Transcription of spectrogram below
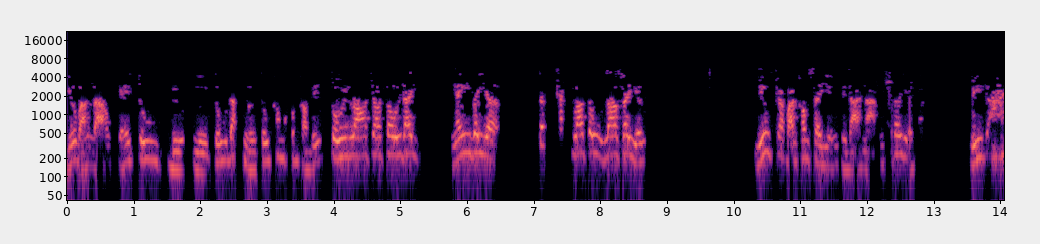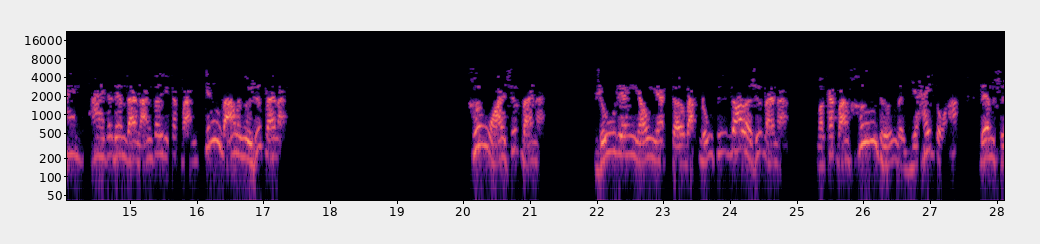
giữa bạn đạo kẻ tu được người tu đắc người tu không không cần biết. Tôi lo cho tôi đây. Ngay bây giờ. Tức khắc lo tu, lo xây dựng. Nếu các bạn không xây dựng thì đại nạn sẽ tới vậy. Vì ai, ai đã đem đại nạn tới với các bạn? Chính bạn là người rước đại nạn. Hướng ngoại sức đại nạn. Rượu ren nhậu nhạt cờ bạc đủ thứ đó là sức đại nạn. Mà các bạn hướng thượng là giải tỏa, đem sự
